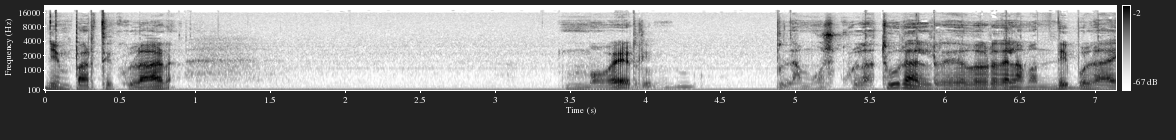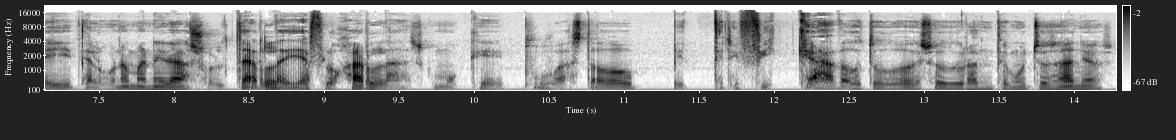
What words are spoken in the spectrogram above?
y en particular mover la musculatura alrededor de la mandíbula y de alguna manera soltarla y aflojarla. Es como que ha estado petrificado todo eso durante muchos años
